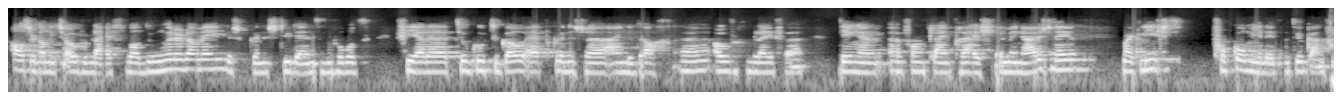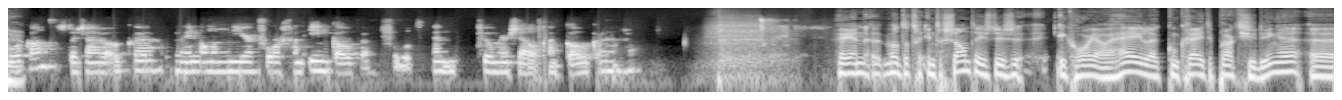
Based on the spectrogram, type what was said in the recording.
als er dan iets overblijft, wat doen we er dan mee? Dus kunnen studenten bijvoorbeeld via de Too Good To Go app, kunnen ze einde dag uh, overgebleven dingen uh, voor een klein prijsje mee naar huis nemen. Maar het liefst voorkom je dit natuurlijk aan de voorkant. Dus daar zijn we ook uh, op een hele andere manier voor gaan inkopen, bijvoorbeeld. En veel meer zelf gaan koken. En zo. Hey, en uh, wat het interessante is, dus ik hoor jou hele concrete praktische dingen, uh,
